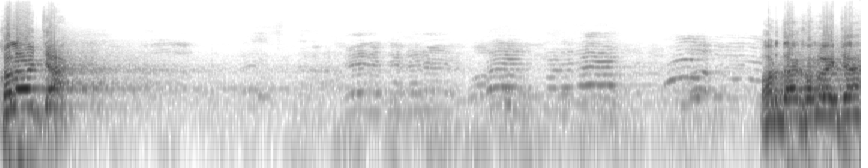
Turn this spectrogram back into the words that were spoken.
খোলো এটা। পর্দা খোলো এটা।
